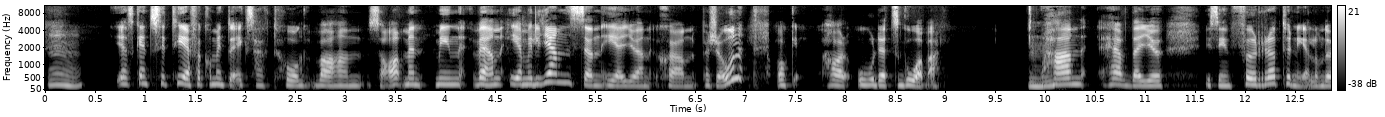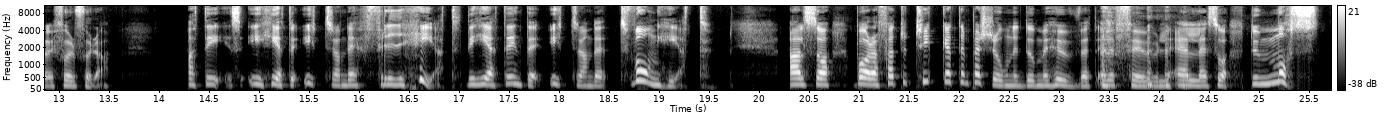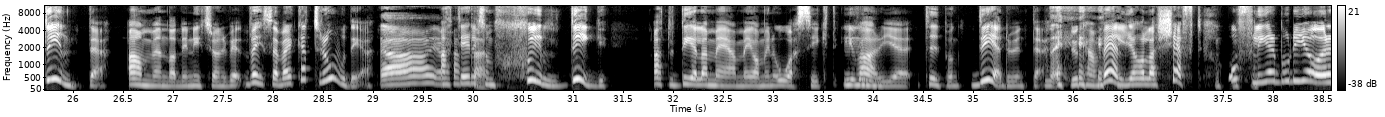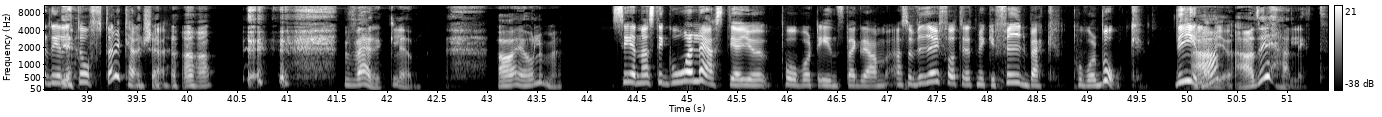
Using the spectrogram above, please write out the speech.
jag ska inte citera för jag kommer inte exakt ihåg vad han sa, men min vän Emil Jensen är ju en skön person och har ordets gåva. Och han hävdar ju i sin förra turné, eller om det var i förrförra, att det heter yttrandefrihet. Det heter inte yttrandetvånghet. Alltså, bara för att du tycker att en person är dum i huvudet eller ful eller så, du måste inte använda din yttrandefrihet. Vissa verkar tro det. Ja, jag att fattar. jag är liksom skyldig att dela med mig av min åsikt i varje tidpunkt. Det är du inte. Nej. Du kan välja att hålla käft. Och fler borde göra det lite oftare kanske. Verkligen. Ja, jag håller med. Senast igår läste jag ju på vårt Instagram, alltså vi har ju fått rätt mycket feedback på vår bok. Det gillar ja, vi ju. Ja, det är härligt.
